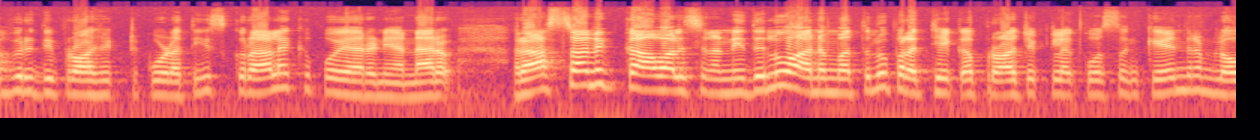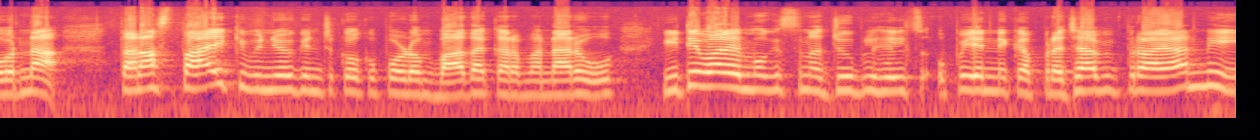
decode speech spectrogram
అభివృద్ధి ప్రాజెక్టు కూడా తీసుకురాలేకపోయారని అన్నారు. రాష్ట్రానికి కావాల్సిన నిధులు అనుమతులు ప్రత్యేక ప్రాజెక్టుల కోసం కేంద్రంలో ఉన్న తన స్థాయికి వినియోగించుకోకపోవడం బాధాకరమన్నారు. ఇటీవలే ముగిసిన జూబ్లీహిల్స్ ఉప ఎన్నిక ప్రజాభిప్రాయాన్ని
